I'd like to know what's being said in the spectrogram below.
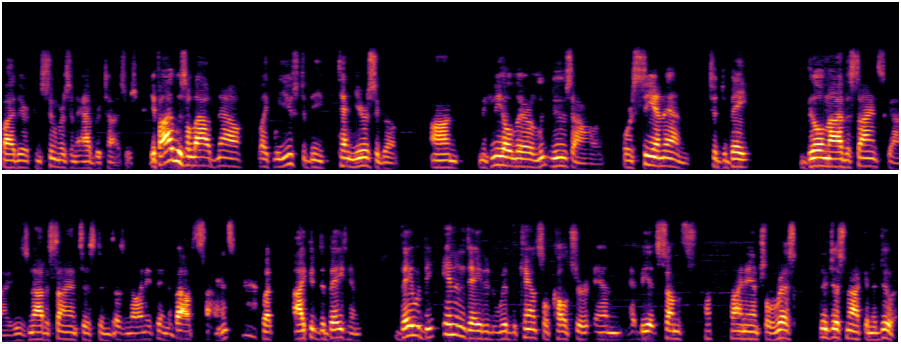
by their consumers and advertisers. If I was allowed now, like we used to be 10 years ago, on MacNeil Lehrer NewsHour or CNN to debate Bill Nye the Science Guy, who's not a scientist and doesn't know anything about science, but I could debate him. They would be inundated with the cancel culture and be at some financial risk. They're just not going to do it.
